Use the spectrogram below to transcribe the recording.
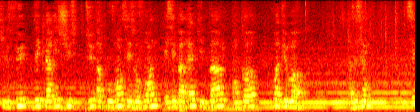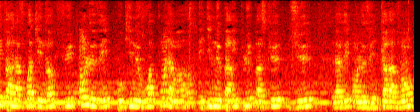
qu'il fut déclaré juste, Dieu approuvant ses offrandes, et c'est par elle qu'il parle encore, quoique mort. Verset 5. C'est par la foi qu'Enoch fut enlevé pour qu'il ne voit point la mort, et il ne parut plus parce que Dieu l'avait enlevé. Car avant,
